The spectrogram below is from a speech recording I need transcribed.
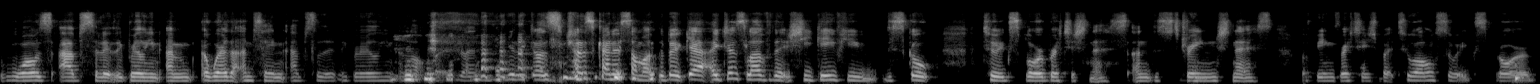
was absolutely brilliant. I'm aware that I'm saying absolutely brilliant a lot, but it really does just kind of sum up the book. Yeah, I just love that she gave you the scope to explore Britishness and the mm. strangeness of being British, but to also explore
